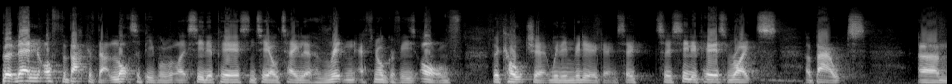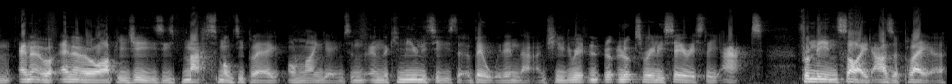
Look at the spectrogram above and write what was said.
But then off the back of that, lots of people like Celia Pearce and T.L. Taylor have written ethnographies of the culture within video games. So, so Celia Pearce writes about um, MMORPGs, these mass multiplayer online games, and, and, the communities that are built within that. And she re- looks really seriously at, from the inside as a player,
